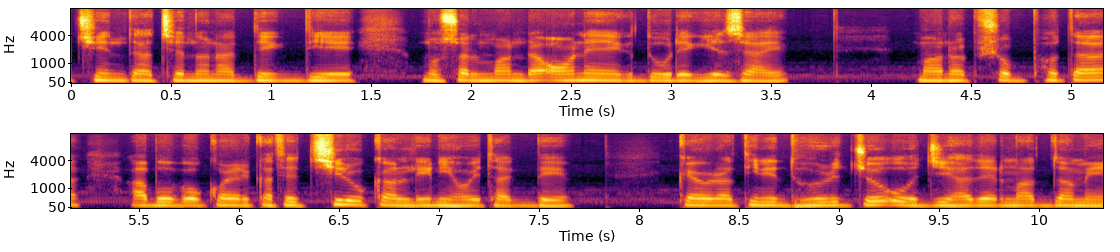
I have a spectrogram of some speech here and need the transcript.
চিন্তা চেতনার দিক দিয়ে মুসলমানরা অনেক দূর এগিয়ে যায়। মানব সভ্যতা আবু বকরের কাছে চিরকাল ঋণী হয়ে থাকবে। কেননা তিনি ধৈর্য ও জিহাদের মাধ্যমে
